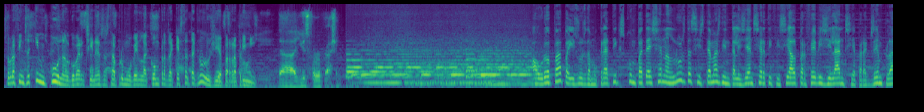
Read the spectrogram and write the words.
sobre fins a quin punt el govern xinès està promovent la compra d'aquesta tecnologia per reprimir. A Europa, països democràtics competeixen en l'ús de sistemes d'intel·ligència artificial per fer vigilància, per exemple,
